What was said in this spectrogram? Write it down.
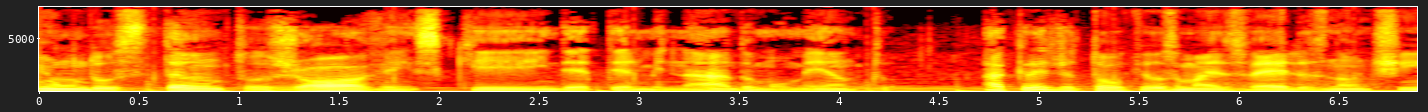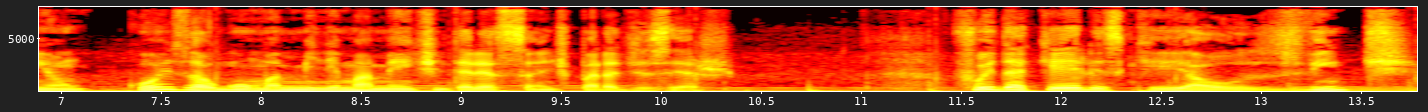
Fui um dos tantos jovens que, em determinado momento, acreditou que os mais velhos não tinham coisa alguma minimamente interessante para dizer. Fui daqueles que, aos 20,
